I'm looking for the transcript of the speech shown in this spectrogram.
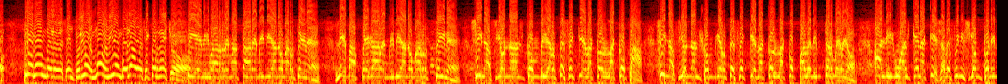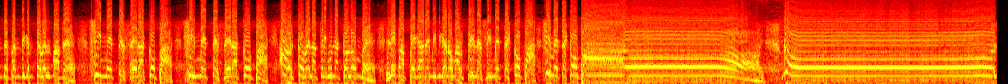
Tremendo lo de Centurión, muy bien volado al sector derecho. Bien iba a rematar Emiliano Martínez. Le va a pegar Emiliano Martínez. Si Nacional convierte, se queda con la copa. Si Nacional convierte, se queda con la copa del intermedio. Al igual que en aquella definición con Independiente del Valle. Si mete será copa. Si mete será copa. Arco de la tribuna Colombia. Le va a pegar Emiliano Martínez. Si metes copa. Si metes copa. Gol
